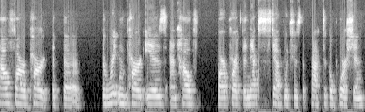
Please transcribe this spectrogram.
how far apart the, the, the written part is and how far apart the next step, which is the practical portion,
